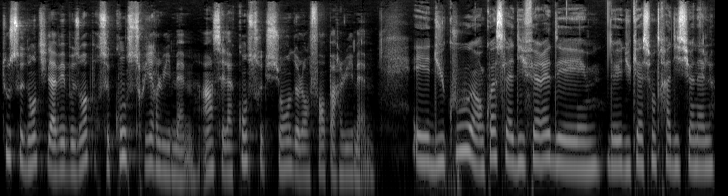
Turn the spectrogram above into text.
tout ce dont il avait besoin pour se construire lui-même. Hein. c'est la construction de l'enfant par lui-même. Et du coup, en quoi cela différait des, de l'éducation traditionnelle?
